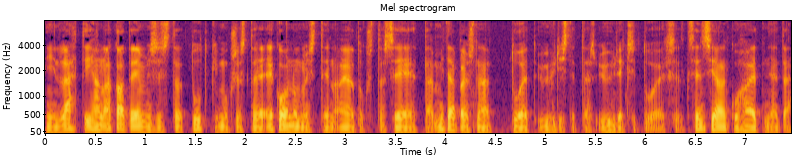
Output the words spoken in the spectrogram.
Niin lähti ihan akateemisesta tutkimuksesta ja ekonomistien ajatuksesta se, että mitäpä jos nämä tuet yhdistettäisiin yhdeksi tueksi. Eli sen sijaan kun haet näitä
